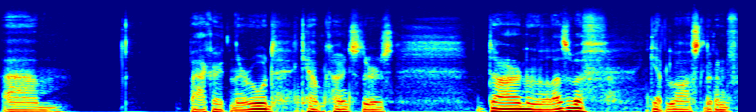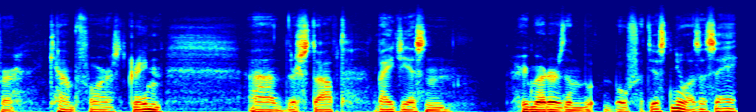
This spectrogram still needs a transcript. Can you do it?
Um, back out in the road, camp counsellors Darren and Elizabeth get lost looking for Camp Forest Green, and they're stopped by Jason, who murders them both. Just you know, as I say,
